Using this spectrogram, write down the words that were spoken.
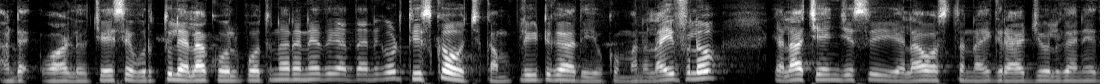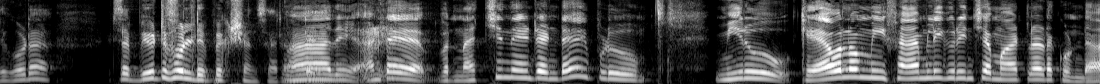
అంటే వాళ్ళు చేసే వృత్తులు ఎలా కోల్పోతున్నారు అనేది దాన్ని కూడా తీసుకోవచ్చు. కంప్లీట్గా అది ఒక మన లైఫ్లో ఎలా చేంజెస్ ఎలా వస్తున్నాయి గ్రాడ్యువల్గా అనేది కూడా it's a beautiful depiction sir అది. అంటే నచ్చింది ఏంటంటే ఇప్పుడు మీరు కేవలం మీ ఫ్యామిలీ గురించే మాట్లాడకుండా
